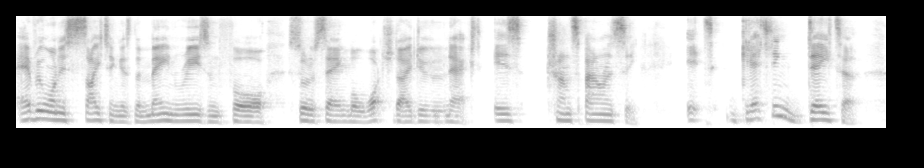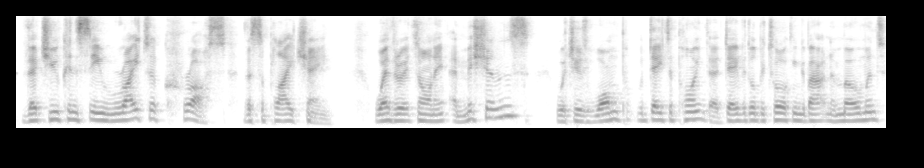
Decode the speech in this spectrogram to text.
everyone is citing as the main reason for sort of saying, well, what should I do next is transparency. It's getting data that you can see right across the supply chain, whether it's on emissions, which is one data point that David will be talking about in a moment,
